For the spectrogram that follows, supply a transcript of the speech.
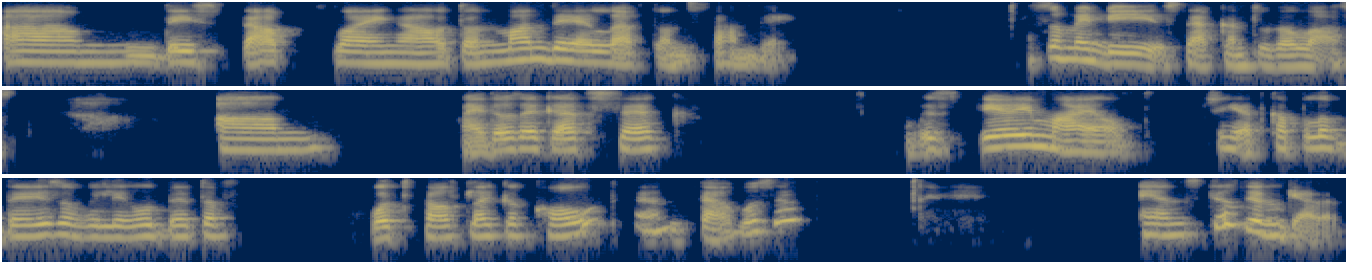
um, they stopped flying out on Monday. I left on Sunday so maybe second to the last. Um, my daughter got sick. It was very mild. She had a couple of days of a little bit of what felt like a cold, and that was it. And still didn't get it.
